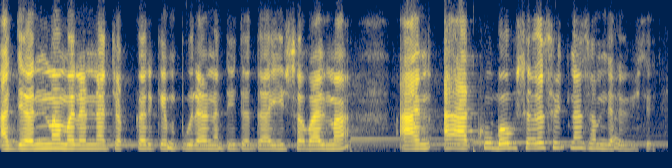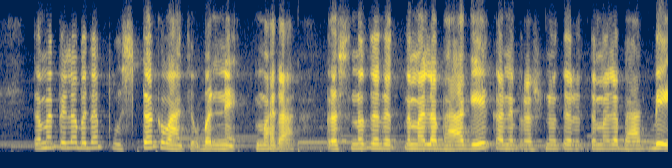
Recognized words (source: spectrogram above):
આ જન્મ મરણના ચક્કર કેમ પૂરા નથી થતા એ સવાલમાં આ આખું બહુ સરસ રીતના સમજાવ્યું છે. તમે પેલા બધા પુસ્તક વાંચો બંને મારા. પ્રશ્નોત્તર રત્નમાલા ભાગ એક અને પ્રશ્નોત્તર રત્નમાલા ભાગ બે.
